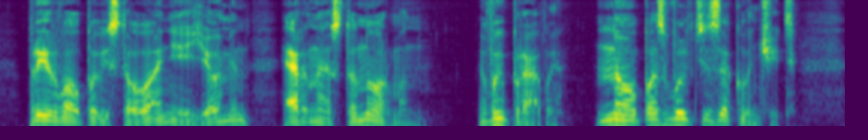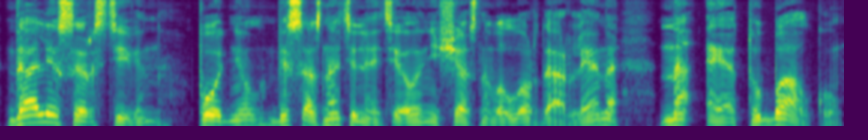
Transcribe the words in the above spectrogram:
— прервал повествование Йомин Эрнесто Норман. «Вы правы, но позвольте закончить». Далее сэр Стивен поднял бессознательное тело несчастного лорда Орлена на эту балку.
